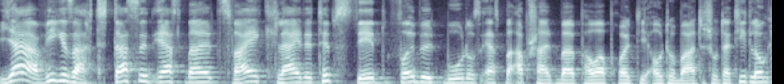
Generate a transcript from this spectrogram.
Ja, wie gesagt, das sind erstmal zwei kleine Tipps. Den Vollbildmodus erstmal abschalten bei PowerPoint, die automatische Untertitelung.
